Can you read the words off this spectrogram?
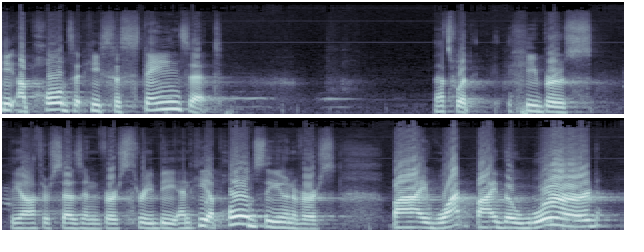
He upholds it, He sustains it. That's what Hebrews the author says in verse 3b. And he upholds the universe by what? By the word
